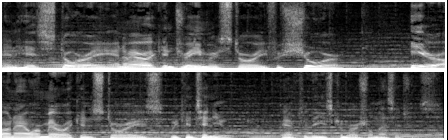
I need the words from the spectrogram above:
and his story, an American dreamer's story for sure. Here on Our American Stories, we continue after these commercial messages.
